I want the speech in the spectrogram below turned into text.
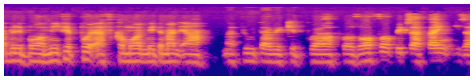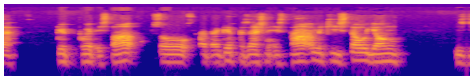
I wouldn't bother me if you put if come on made him into a midfielder we could play players off of because I think he's a good player to start. So a good position to start him because he's still young, he's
